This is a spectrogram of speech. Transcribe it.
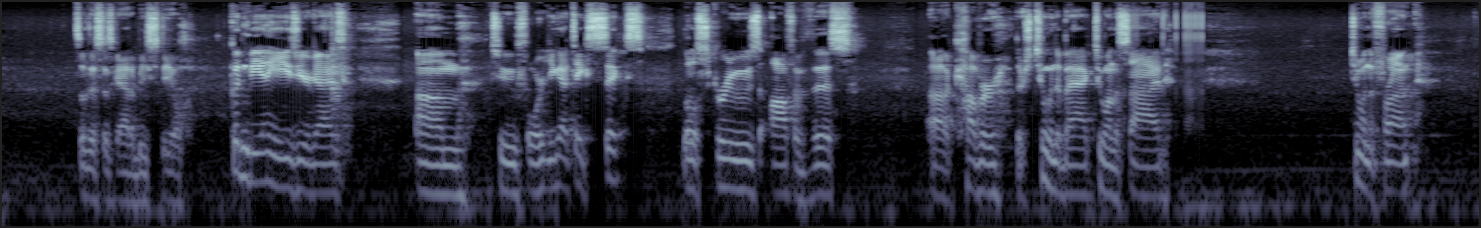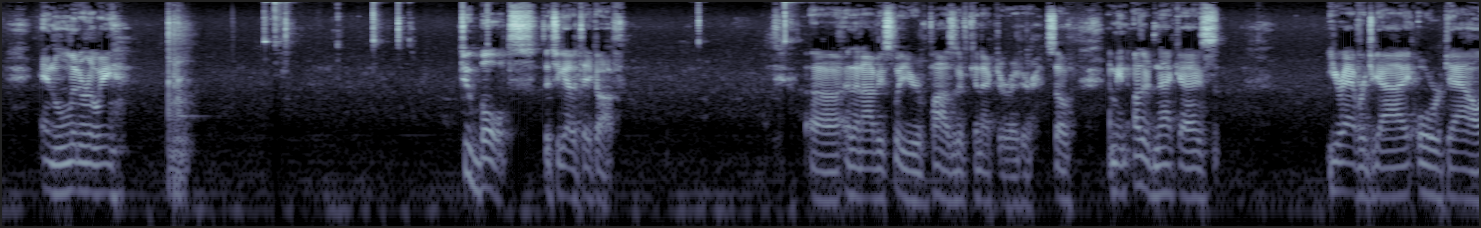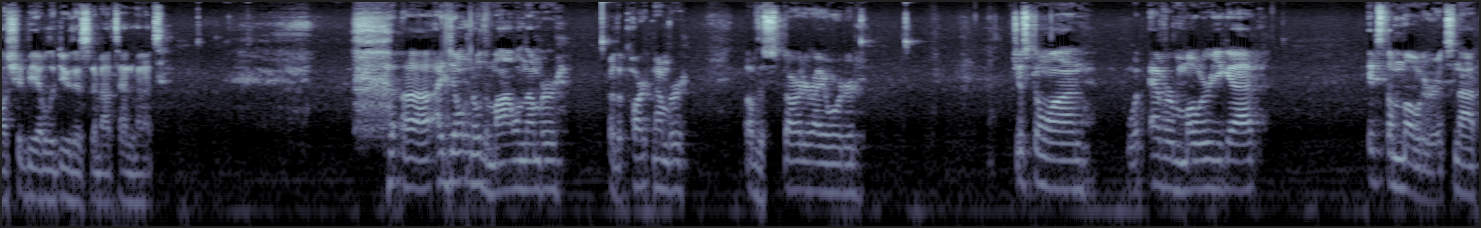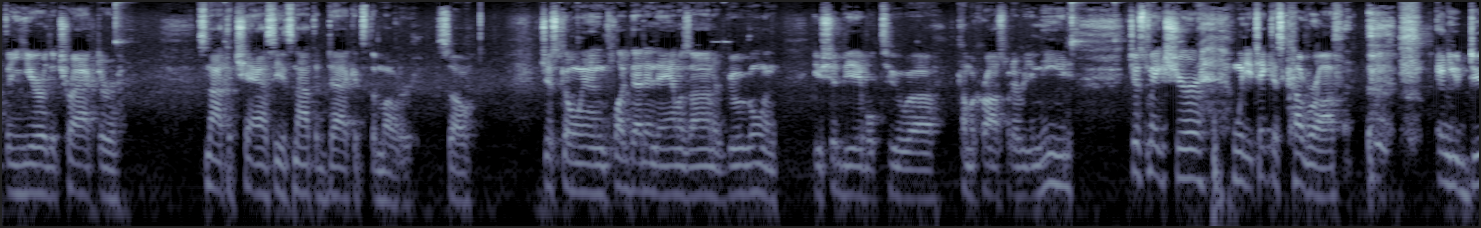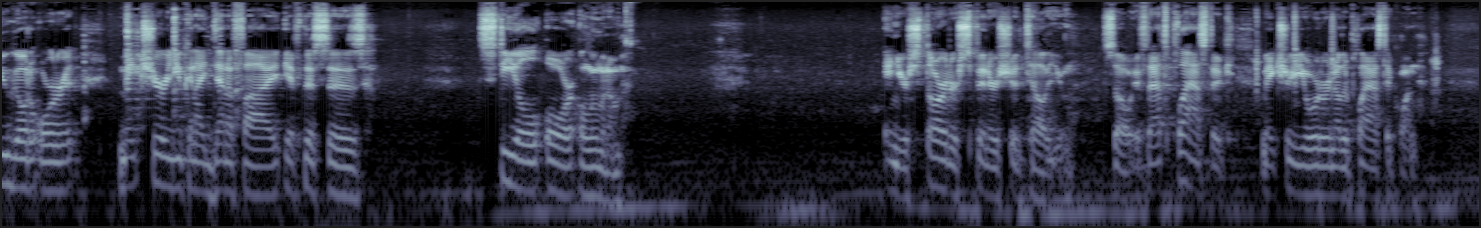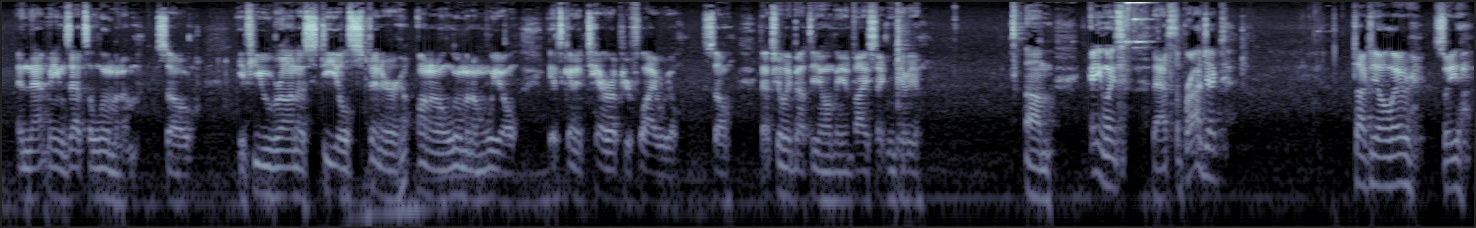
so this has got to be steel. Couldn't be any easier, guys. Um, two, four, you got to take six little screws off of this uh, cover. There's two in the back, two on the side two in the front, and literally two bolts that you got to take off. Uh, and then obviously your positive connector right here. So, I mean, other than that, guys, your average guy or gal should be able to do this in about 10 minutes. Uh, I don't know the model number or the part number of the starter I ordered. Just go on whatever motor you got it's the motor. It's not the year of the tractor. It's not the chassis. It's not the deck. It's the motor. So just go in, plug that into Amazon or Google, and you should be able to uh, come across whatever you need. Just make sure when you take this cover off and you do go to order it, make sure you can identify if this is steel or aluminum. And your starter spinner should tell you. So if that's plastic, make sure you order another plastic one. And that means that's aluminum. So if you run a steel spinner on an aluminum wheel, it's going to tear up your flywheel. So that's really about the only advice I can give you. Um, anyways, that's the project. Talk to y'all later. See ya.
